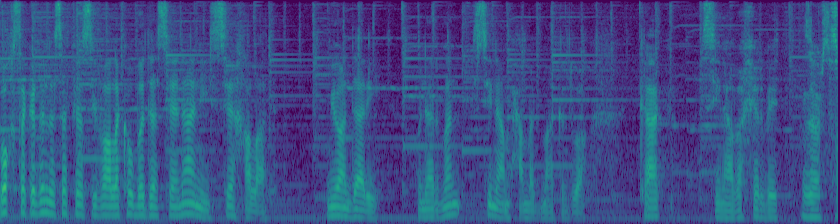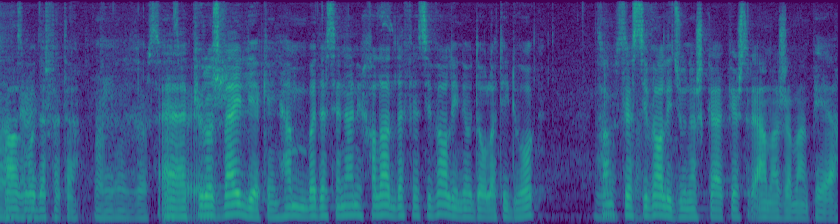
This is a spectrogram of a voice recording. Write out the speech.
بۆ قسەکردن لەسەر فێستیڤاڵەکە و بەدەستهێنانی سێ خەڵات میوانداری هونەرمەند سینا محەممەدمان کردووە کاک سینا بەخێر بێت زۆرسپاز بۆ دەرفەتە پیرۆزبایی لەکەین هەم بەدەستێنانی خەڵات لە فێستیڤاڵی نێودەوڵەتی دووەک هەم فێستیڤاڵی جوونەشکە پێشتر ئاماژەمان پێەیە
